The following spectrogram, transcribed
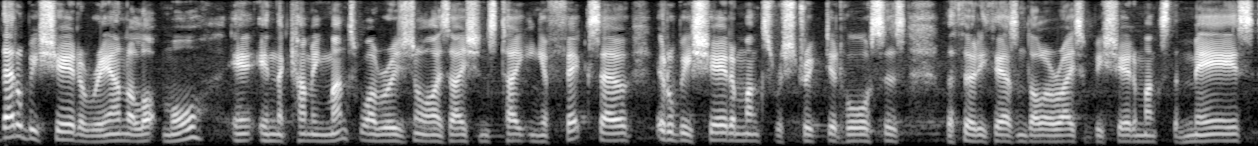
that'll be shared around a lot more in, in the coming months while regionalisation is taking effect. So it'll be shared amongst restricted horses. The $30,000 race will be shared amongst the mares.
